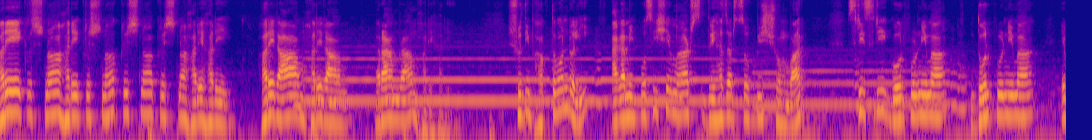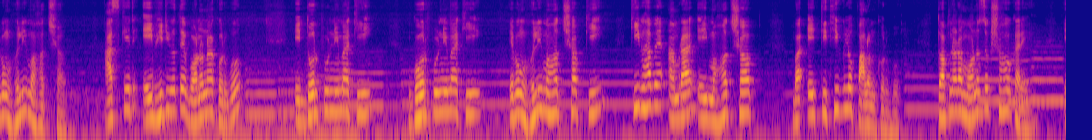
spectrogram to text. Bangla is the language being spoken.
হরে কৃষ্ণ হরে কৃষ্ণ কৃষ্ণ কৃষ্ণ, হরে হরে। হরে রাম হরে রাম রাম রাম, হরে হরে। সুদী ভক্তমণ্ডলী, আগামী পঁচিশে মার্চ দু হাজার চব্বিশ সোমবার শ্রী শ্রী গৌর পূর্ণিমা, দোল পূর্ণিমা এবং হোলি মহোৎসব। আজকের এই ভিডিওতে বর্ণনা করব, এই দোল পূর্ণিমা কি, গৌর পূর্ণিমা কি এবং হোলি মহোৎসব কি, কীভাবে আমরা এই মহোৎসব বা এই তিথিগুলো পালন করব। তো আপনারা মনোযোগ সহকারে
